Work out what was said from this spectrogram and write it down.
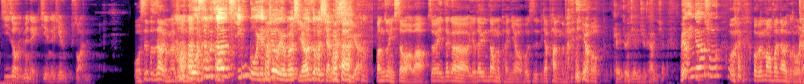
肌肉里面累积的那些乳酸。我是不知道有没有这么，我是不知道英国研究有没有写到这么详细啊，帮助你瘦好不好？所以这个有在运动的朋友，或是比较胖的朋友，可以推荐去看一下。没有，应该说会不会会不会冒犯到很多人？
